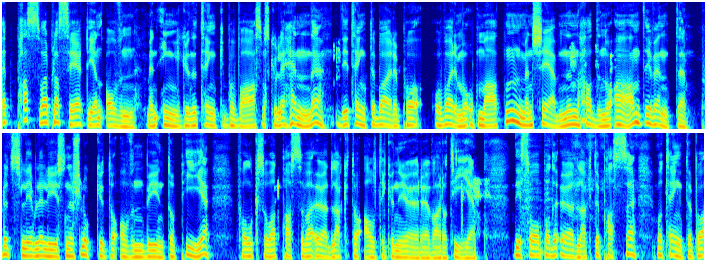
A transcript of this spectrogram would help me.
Et pass var plassert i en ovn, men ingen kunne tenke på hva som skulle hende. De tenkte bare på å varme opp maten, men skjebnen hadde noe annet i vente. Plutselig ble lysene slukket og ovnen begynte å pie. Folk så at passet var ødelagt og alt de kunne gjøre var å tie. De så på det ødelagte passet og tenkte på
